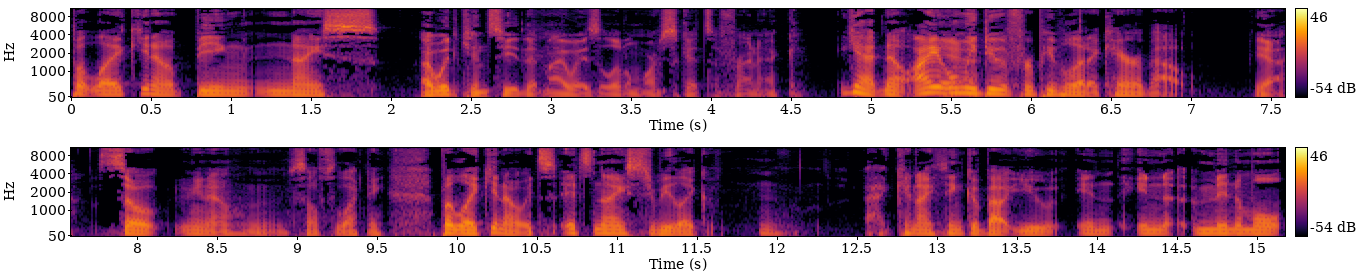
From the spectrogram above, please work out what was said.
but like you know, being nice. I would concede that my way's a little more schizophrenic. Yeah, no, I only Yeah. do it for people that I care about. Yeah. So you know, mm, self-selecting. But like you know, it's it's nice to be like, mm, can I think about you in in a minimal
